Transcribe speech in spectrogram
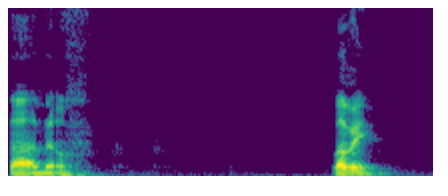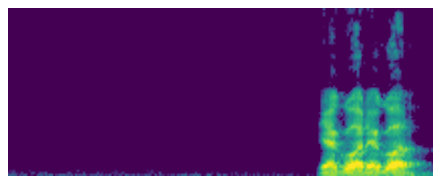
Ah, não. Lá vem. É agora, é agora.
